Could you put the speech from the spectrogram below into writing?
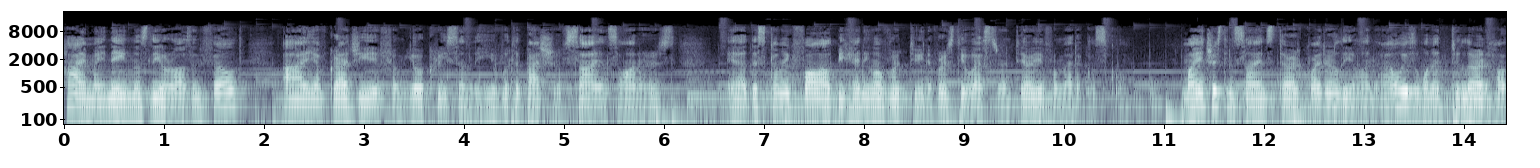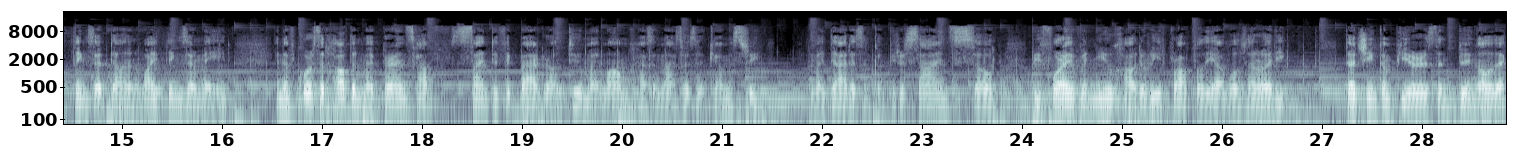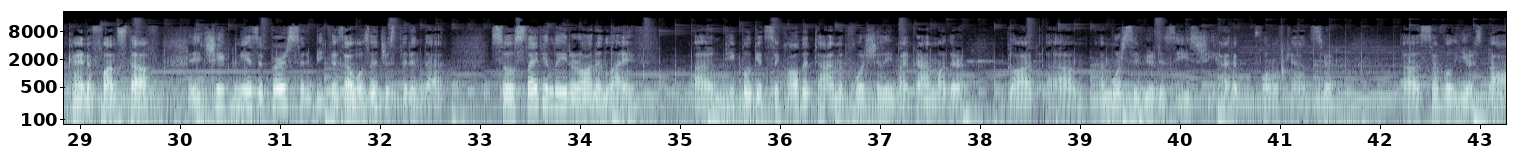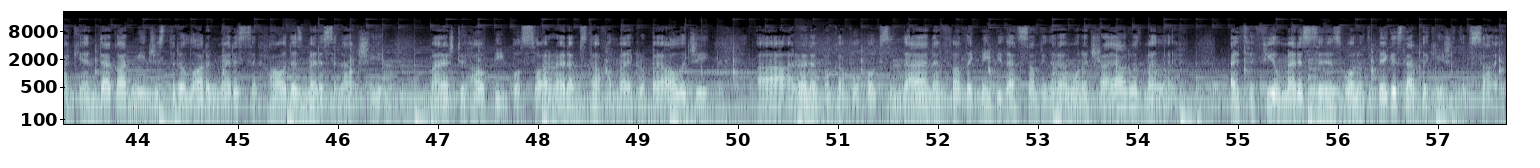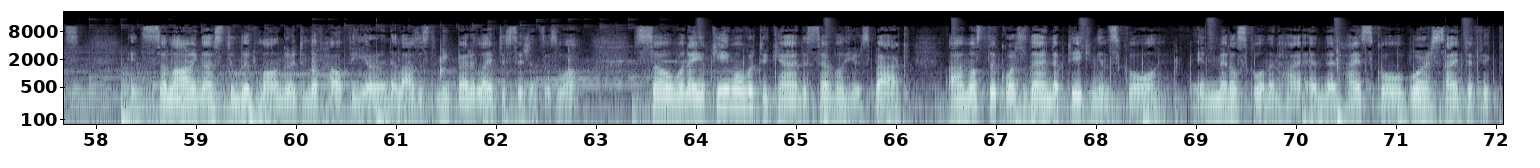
Hi, my name is Leo Rosenfeld. I have graduated from York recently with a Bachelor of Science honors. Uh, this coming fall, I'll be heading over to University of Western Ontario for medical school. My interest in science started quite early on. I always wanted to learn how things are done and why things are made. And of course, it helped that my parents have scientific background too. My mom has a master's in chemistry. My dad is in computer science, so before I even knew how to read properly, I was already touching computers and doing all that kind of fun stuff. It shaped me as a person because I was interested in that. So, slightly later on in life, uh, people get sick all the time. Unfortunately, my grandmother got um, a more severe disease. She had a form of cancer uh, several years back, and that got me interested a lot in medicine. How does medicine actually manage to help people? So I read up stuff on microbiology. Uh, I read up a couple books on that, and I felt like maybe that's something that I want to try out with my life. I feel medicine is one of the biggest applications of science. It's allowing us to live longer, to live healthier, and allows us to make better life decisions as well. So, when I came over to Canada several years back, uh, most of the courses that I ended up taking in school, in middle school and then high, and then high school, were scientific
